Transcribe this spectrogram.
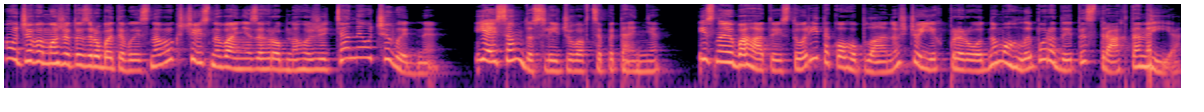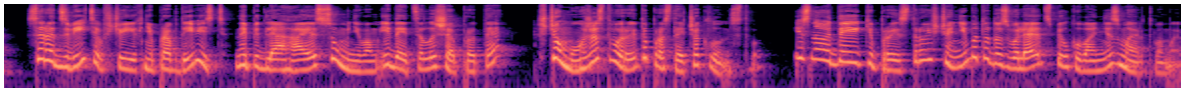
Отже, ви можете зробити висновок, що існування загробного життя неочевидне. Я й сам досліджував це питання. Існує багато історій такого плану, що їх природно могли породити страх та надія. Серед звітів, що їхня правдивість не підлягає сумнівам, йдеться лише про те, що може створити просте чаклунство. Існують деякі пристрої, що нібито дозволяють спілкування з мертвими,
